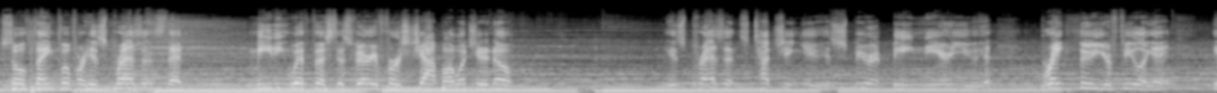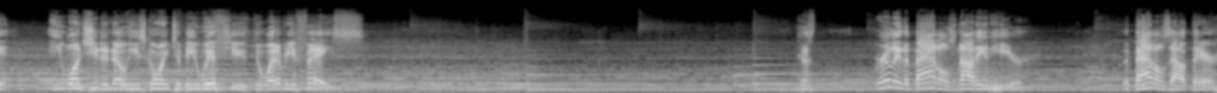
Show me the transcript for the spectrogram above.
So thankful for His presence that meeting with us this very first chapel. I want you to know His presence touching you, His Spirit being near you, breakthrough you're feeling. It, it, he wants you to know He's going to be with you through whatever you face. Because really, the battle's not in here, the battle's out there.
